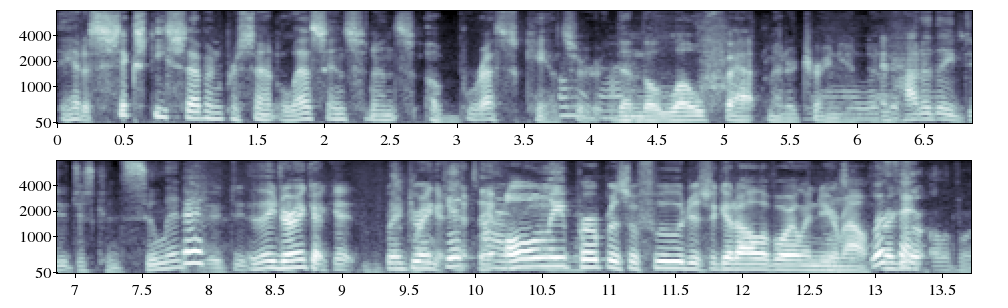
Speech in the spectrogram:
they had a 67% less incidence of breast cancer than the low fat Mediterranean diet. And how do they do? Just consume it? Do- do- They drink it. They drink, it. The only purpose of food is to get olive oil into your mouth. Listen, Regular olive oil.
